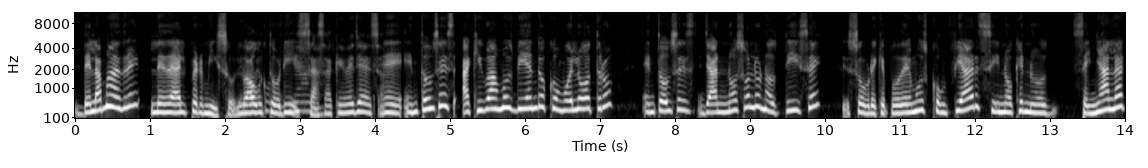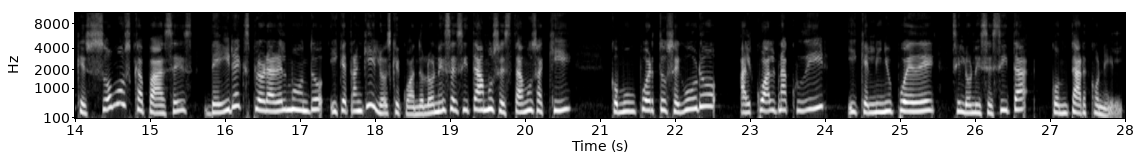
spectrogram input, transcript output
de la madre le da el permiso, lo autoriza. ¡Qué belleza! Eh, entonces, aquí vamos viendo cómo el otro, entonces ya no solo nos dice sobre que podemos confiar, sino que nos señala que somos capaces de ir a explorar el mundo y que tranquilos, que cuando lo necesitamos estamos aquí como un puerto seguro al cual acudir y que el niño puede, si lo necesita, contar con él.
